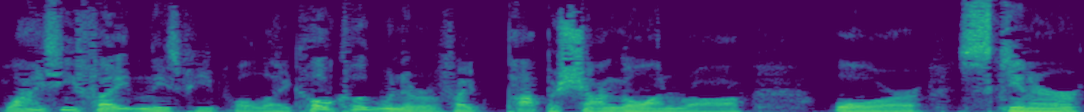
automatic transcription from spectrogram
"Why is he fighting these people? Like Hulk Hogan would never fight Papa Shango on Raw or Skinner."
